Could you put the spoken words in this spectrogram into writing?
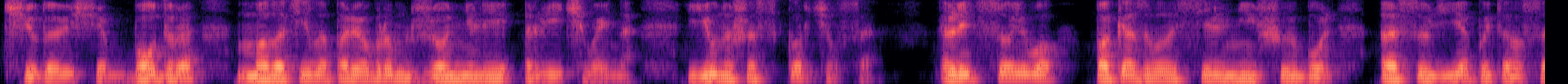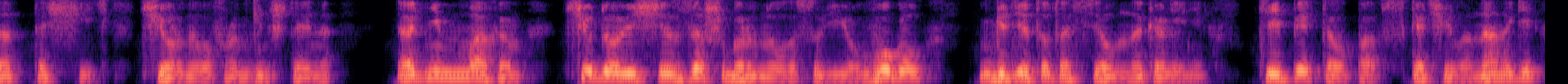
Чудовище бодро молотило по ребрам Джонни Ли Ричвейна. Юноша скорчился. Лицо его показывало сильнейшую боль, а судья пытался оттащить черного Франкенштейна. Одним махом чудовище зашвырнуло судью в угол, где тот осел на колени. Теперь толпа вскочила на ноги,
